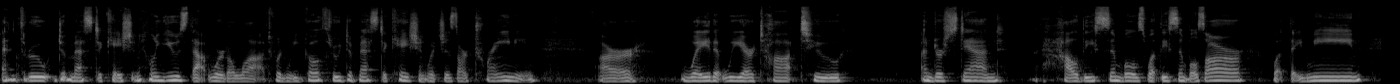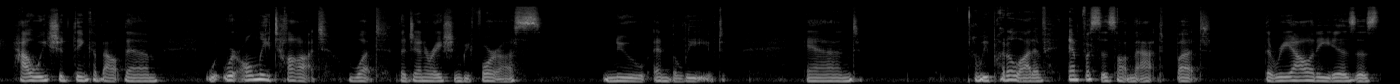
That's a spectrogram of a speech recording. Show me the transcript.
and through domestication. He'll use that word a lot when we go through domestication which is our training our way that we are taught to understand how these symbols what these symbols are what they mean how we should think about them we're only taught what the generation before us knew and believed. And we put a lot of emphasis on that, but the reality is is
